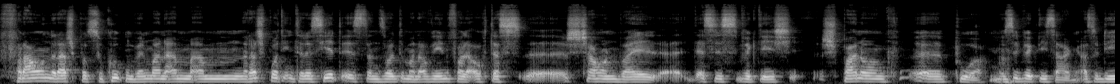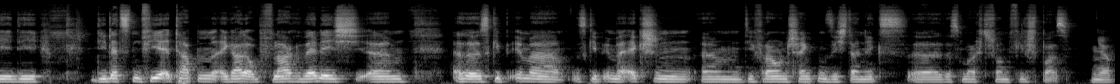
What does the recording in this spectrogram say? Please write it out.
Frauenradsport zu gucken. Wenn man am, am Radsport interessiert ist, dann sollte man auf jeden Fall auch das äh, schauen, weil äh, es ist wirklich Spannung äh, pur, muss ich wirklich sagen. Also die, die, die letzten vier Etappen, egal ob flach, wellig, ähm, also es gibt immer, es gibt immer Action. Ähm, die Frauen schenken sich da nichts. Äh, das macht schon viel Spaß. Ja,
